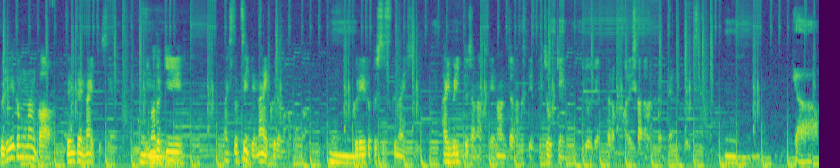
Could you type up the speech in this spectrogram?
グレードもなんか全然ないですね。今時、アイストついてない車の方がうん、グレードとして少ないし、ハイブリッドじゃなくて、なんじゃなくてって条件いろいろやったらもうあれしかなかったみたいなことですね。うんいやー、本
